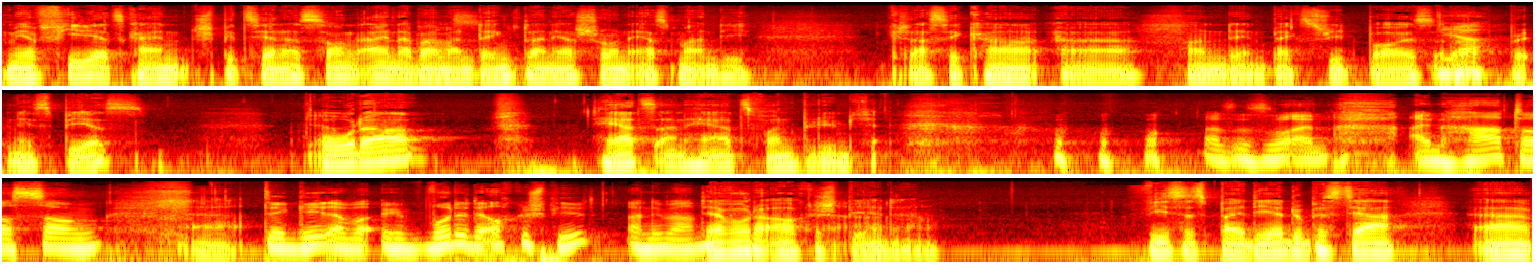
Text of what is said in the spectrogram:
mir fiel jetzt kein spezieller Song ein, aber man denkt dann ja schon erstmal an die Klassiker äh, von den Backstreet Boys oder Ja. Britney Spears. Ja. Oder Herz an Herz von Blümchen. Also so ein, ein harter Song. Ja. Der geht aber, wurde der auch gespielt an dem Abend? Der wurde auch gespielt, ja. Wie ist es bei dir? Du bist ja äh,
